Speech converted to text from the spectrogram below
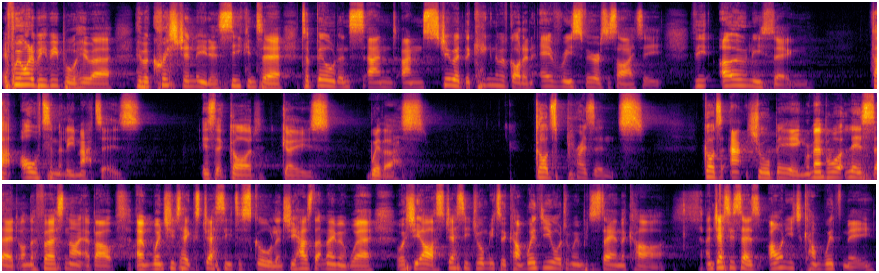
if we want to be people who are, who are Christian leaders seeking to, to build and, and, and steward the kingdom of God in every sphere of society, the only thing that ultimately matters is that God goes with us. God's presence God's actual being. Remember what Liz said on the first night about um, when she takes Jesse to school and she has that moment where, where she asks, Jesse, do you want me to come with you or do you want me to stay in the car? And Jesse says, I want you to come with me.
